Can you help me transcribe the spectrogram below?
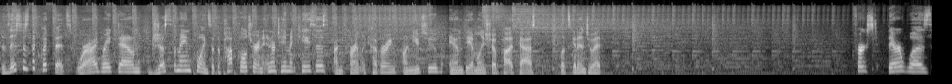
This is the Quick Bits, where I break down just the main points of the pop culture and entertainment cases I'm currently covering on YouTube and the Emily Show podcast. Let's get into it. First, there was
